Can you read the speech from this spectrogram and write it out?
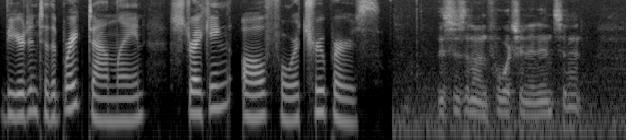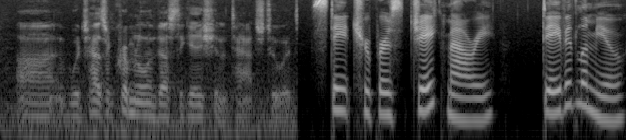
veered into the breakdown lane, striking all four troopers. This is an unfortunate incident, uh, which has a criminal investigation attached to it. State troopers Jake Mowry, David Lemieux,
